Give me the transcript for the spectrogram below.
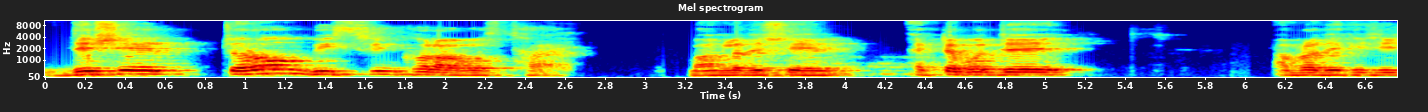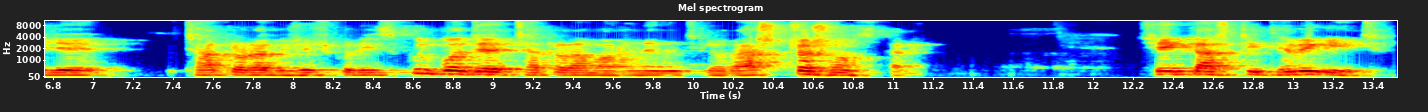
দেশের চরম বিশৃঙ্খলা অবস্থায় বাংলাদেশের একটা পর্যায়ে আমরা দেখেছি যে ছাত্ররা, বিশেষ করে স্কুল পর্যায়ের ছাত্ররা মাঠে নেমেছিল রাষ্ট্র সংস্কারে। সেই কাজটি থেমে গিয়েছিল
